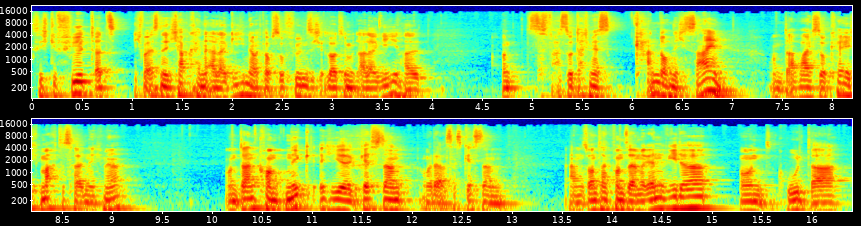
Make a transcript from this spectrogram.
sich gefühlt, als, ich weiß nicht, ich habe keine Allergien, aber ich glaube, so fühlen sich Leute mit Allergie halt. Und das war so, dachte ich mir, das kann doch nicht sein. Und da war ich so, okay, ich mache das halt nicht mehr. Und dann kommt Nick hier gestern, oder was heißt gestern, am Sonntag von seinem Rennen wieder. Und gut, da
